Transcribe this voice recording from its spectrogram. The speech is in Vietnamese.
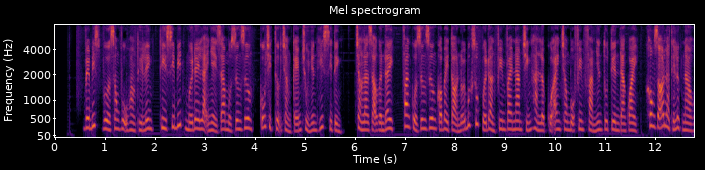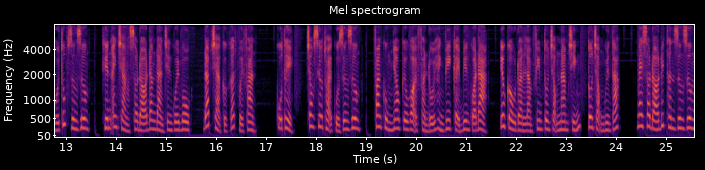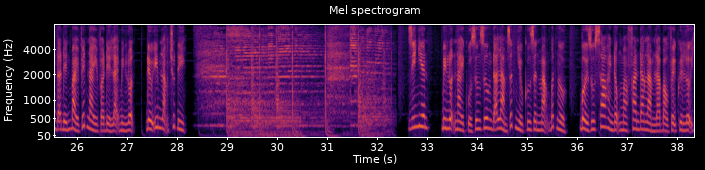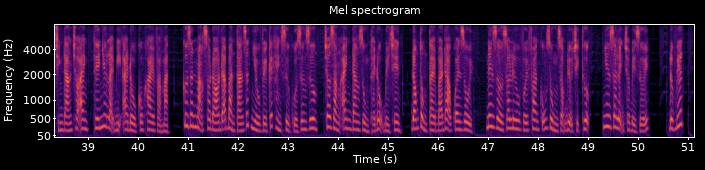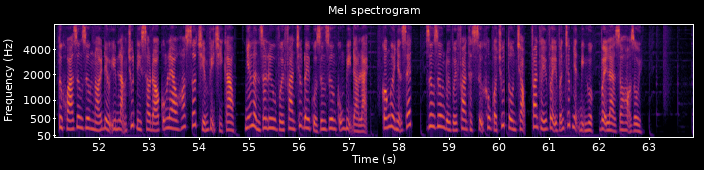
Vbiz vừa xong vụ Hoàng Thùy Linh thì Cbiz mới đây lại nhảy ra một Dương Dương, cũng trịch thượng chẳng kém chủ nhân hit si tình. Chẳng là dạo gần đây, fan của Dương Dương có bày tỏ nỗi bức xúc với đoàn phim vai nam chính Hàn Lập của anh trong bộ phim Phàm Nhân Tu Tiên đang quay. Không rõ là thế lực nào hối thúc Dương Dương, khiến anh chàng sau đó đăng đàn trên Weibo, đáp trả cực gắt với fan. Cụ thể, trong siêu thoại của Dương Dương, fan cùng nhau kêu gọi phản đối hành vi cải biên quá đà, yêu cầu đoàn làm phim tôn trọng nam chính, tôn trọng nguyên tắc. Ngay sau đó đích thân Dương Dương đã đến bài viết này và để lại bình luận, đều im lặng chút đi. Dĩ nhiên, bình luận này của Dương Dương đã làm rất nhiều cư dân mạng bất ngờ, bởi dù sao hành động mà fan đang làm là bảo vệ quyền lợi chính đáng cho anh, thế nhưng lại bị idol công khai vào mặt. Cư dân mạng sau đó đã bàn tán rất nhiều về cách hành xử của Dương Dương, cho rằng anh đang dùng thái độ bề trên, đóng tổng tài bá đạo quen rồi, nên giờ giao lưu với fan cũng dùng giọng điệu trịch thượng, như ra lệnh cho bề dưới. Được biết, từ khóa Dương Dương nói đều im lặng chút đi sau đó cũng leo hot search chiếm vị trí cao. Những lần giao lưu với fan trước đây của Dương Dương cũng bị đào lại. Có người nhận xét, Dương Dương đối với fan thật sự không có chút tôn trọng, fan thấy vậy vẫn chấp nhận bị ngược, vậy là do họ rồi.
